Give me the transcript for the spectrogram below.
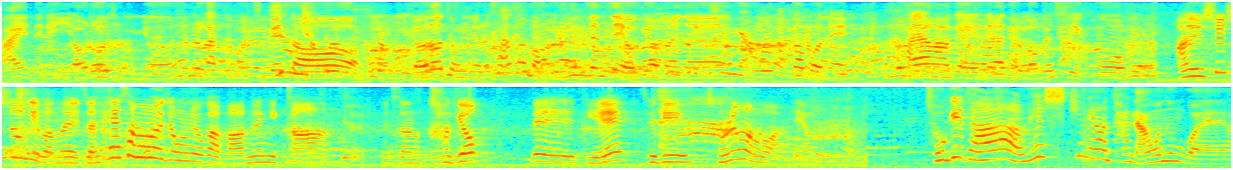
아이들이 여러 종류 해물 같은 거 집에서 여러 종류를 사서 먹기 힘든데 여기 오면은 한꺼번에 다양하게 애들한테 먹을 수 있고 아니 실속이 많아요. 이제 해산물 종류가 많으니까 일단 가격대에 비해 되게 저렴한 것 같아요. 저게 다 회 시키면 다 나오는 거예요.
